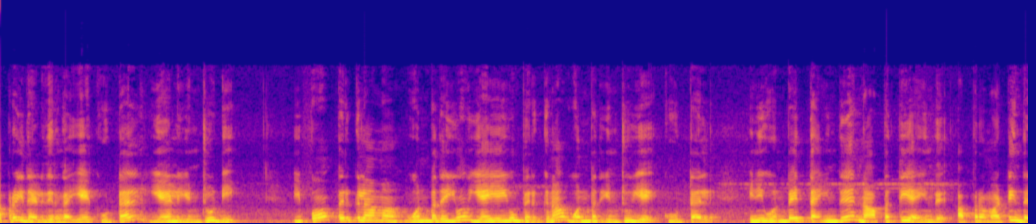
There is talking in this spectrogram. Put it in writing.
அப்புறம் இதை எழுதிருங்க. ஏ கூட்டல் ஏழு இன்டூ டி இப்போ பெருக்கலாமா? ஒன்பதையும் ஏயையும் பெருக்குனா ஒன்பது இன்டூ ஏ கூட்டல். இனி ஒன்பத்தைந்து நாற்பத்தி ஐந்து அப்புறமாட்டு இந்த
